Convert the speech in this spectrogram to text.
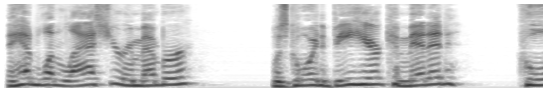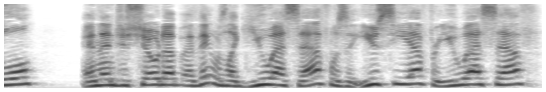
They had one last year, remember? Was going to be here, committed, cool, and then just showed up. I think it was like USF. Was it UCF or USF?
